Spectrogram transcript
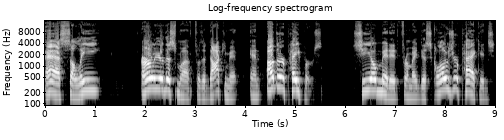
asked Salih earlier this month for the document and other papers she omitted from a disclosure package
